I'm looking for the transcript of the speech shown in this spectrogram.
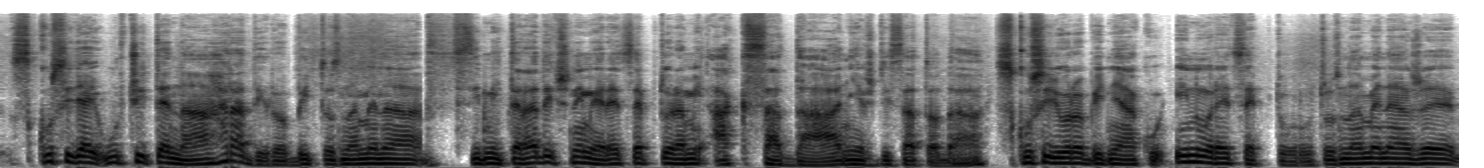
skúsiť aj určité náhrady robiť, to znamená s tými tradičnými receptúrami, ak sa dá, nevždy sa to dá, skúsiť urobiť nejakú inú receptúru. To znamená, že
